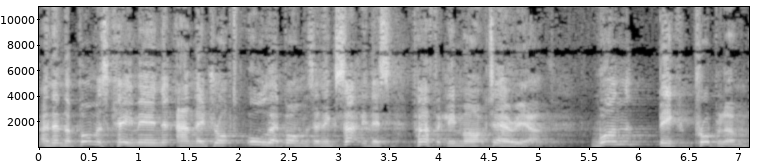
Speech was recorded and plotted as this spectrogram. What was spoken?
and then the bombers came in and they dropped all their bombs in exactly this perfectly marked area. One big problem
